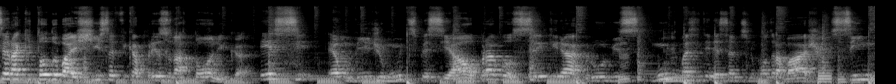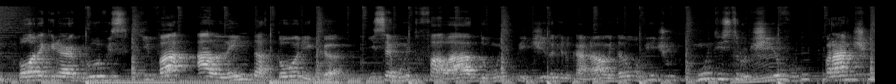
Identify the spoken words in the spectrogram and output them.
será que todo baixista fica preso na tônica? Esse é um vídeo muito especial para você criar grooves muito mais interessantes no contrabaixo. Sim, bora criar grooves que vá além da tônica. Isso é muito falado, muito pedido aqui no canal, então é um vídeo muito instrutivo, prático,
